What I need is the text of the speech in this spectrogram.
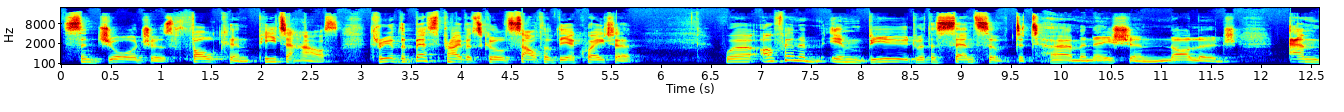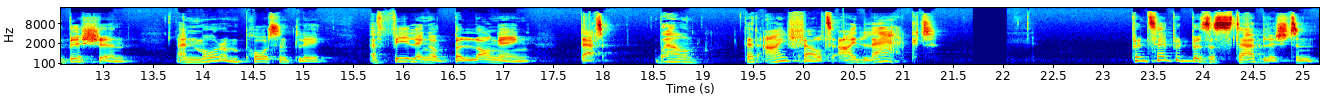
St. George's, Falcon, Peterhouse, three of the best private schools south of the equator, were often imbued with a sense of determination, knowledge, ambition, and more importantly, a feeling of belonging that, well, that I felt I lacked. Prince Edward was established in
